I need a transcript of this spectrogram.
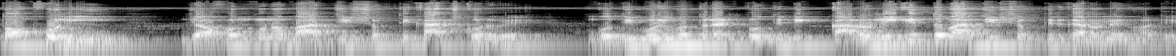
তখনই যখন কোনো বাহ্যিক শক্তি কাজ করবে। গতি পরিবর্তনের প্রতিটি কারণই কিন্তু বাহ্যিক শক্তির কারণে ঘটে।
